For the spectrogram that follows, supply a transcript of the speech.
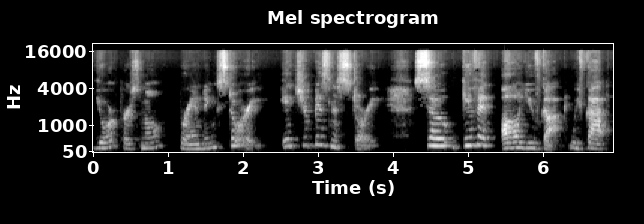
your personal branding story. It's your business story. So give it all you've got. We've got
